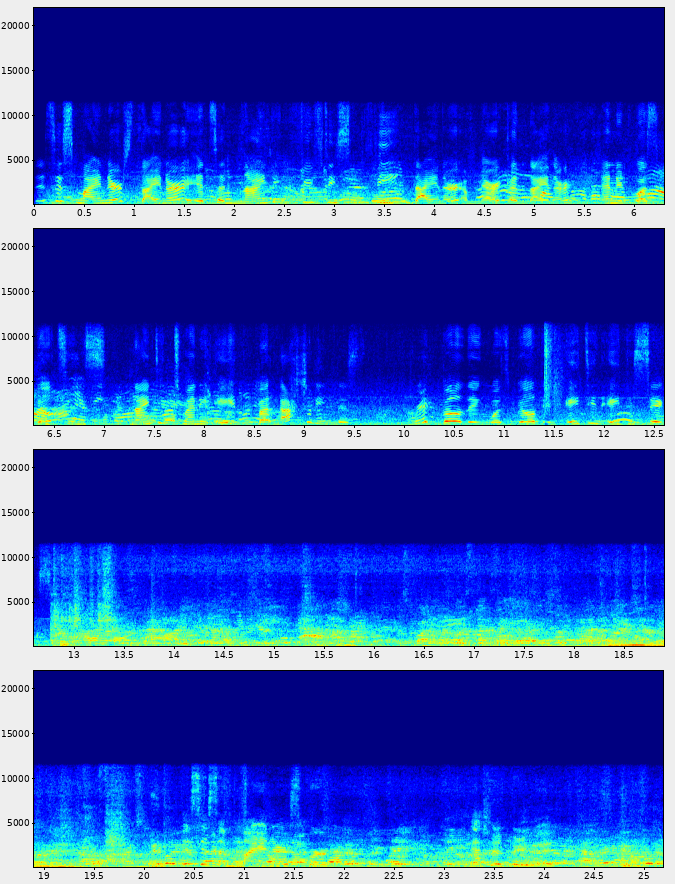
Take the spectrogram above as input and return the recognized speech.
This is Miner's Diner. It's a 1950s themed diner, American diner, and it was built since 1928. But actually, this brick building was built in 1886. This is a Miner's burger. That's pretty good.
